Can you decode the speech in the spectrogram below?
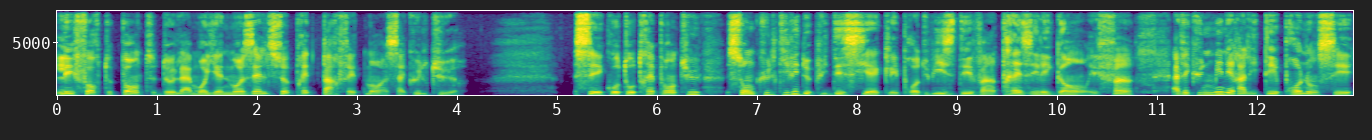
Les fortes pentes de la moyenne Moselle se prêtent parfaitement à sa culture. Ces coteaux très pentus sont cultivés depuis des siècles et produisent des vins très élégants et fins, avec une minéralité prononcée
